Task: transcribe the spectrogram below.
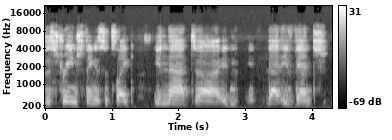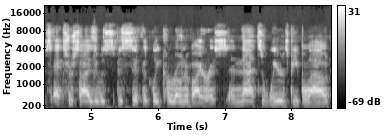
the strange thing is it's like in that uh, in, that event exercise it was specifically coronavirus and that weirds people out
